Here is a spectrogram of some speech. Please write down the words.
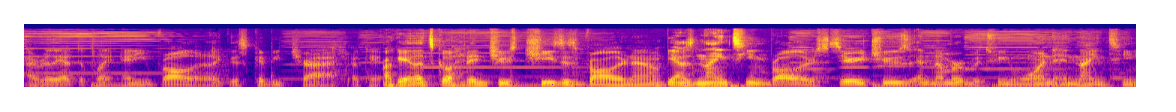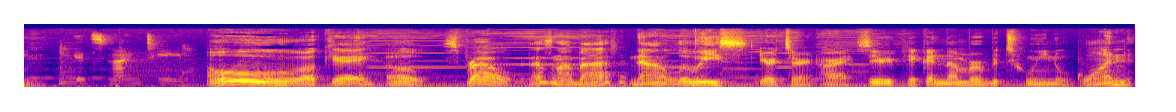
I really have to play any brawler. Like, this could be trash. Okay, okay, let's go ahead and choose Cheese's brawler now. He has 19 brawlers. Siri, choose a number between 1 and 19. It's 19. Oh, okay. Oh, Sprout, that's not bad. Now, Luis, your turn. All right, Siri, pick a number between 1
